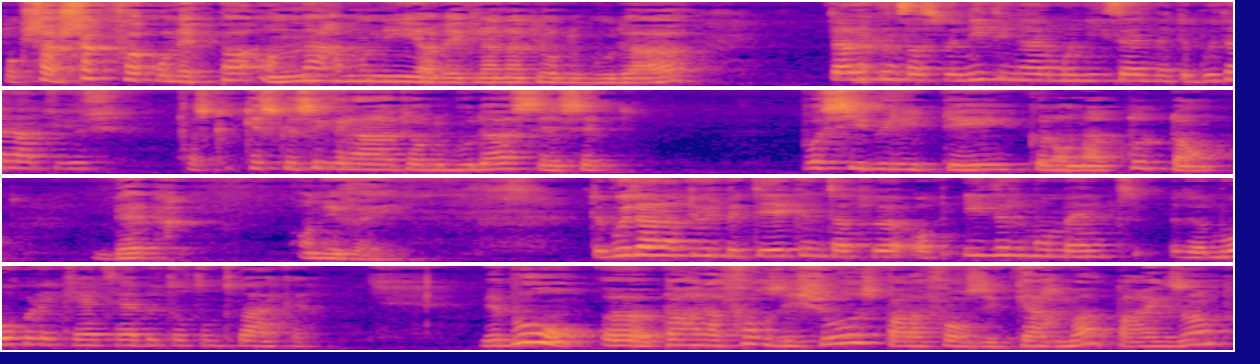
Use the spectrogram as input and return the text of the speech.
Donc chaque, chaque fois qu'on n'est pas en harmonie avec la nature du Bouddha, Telkens als we niet in harmonie zijn met de Boeddha-natuur, parce que qu'est-ce que c'est que la nature du Bouddha C'est cette possibilité que l'on a tout le temps d'être en éveil. de Boeddha-natuur betekent dat we op ieder moment de mogelijkheid hebben tot ontwaken. Mais bon, euh, par la force des choses, par la force du karma, par exemple,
